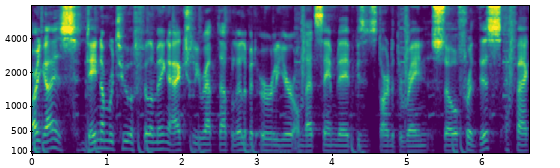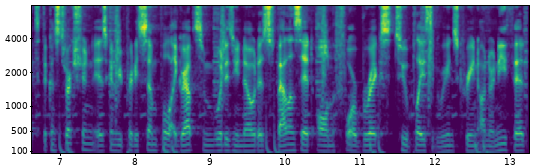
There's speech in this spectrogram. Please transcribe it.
Alright guys, day number two of filming. I actually wrapped up a little bit earlier on that same day because it started to rain. So for this effect, the construction is going to be pretty simple. I grabbed some wood as you notice, balance it on four bricks to place the green screen underneath it,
